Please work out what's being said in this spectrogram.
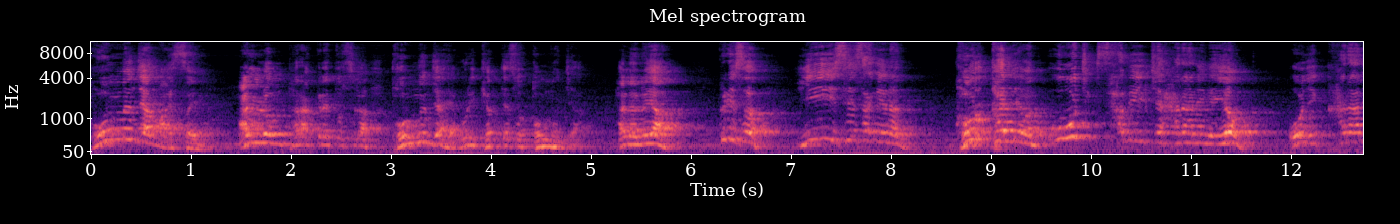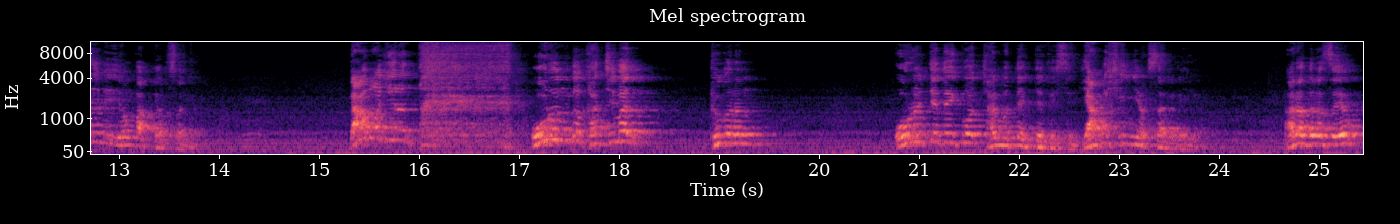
돕는 자로 왔어요. 알론 파라크레토스가 돕는 자야. 우리 곁에서 돕는 자. 할렐루야. 그래서 이 세상에는 거룩한 영은 오직 삼위일체 하나님의 영, 오직 하나님의 영밖에 없어요. 나머지는 다 옳은 것 같지만 그거는 옳을 때도 있고 잘못될 때도 있어요. 양심 역사를 해요. 알아들었어요?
